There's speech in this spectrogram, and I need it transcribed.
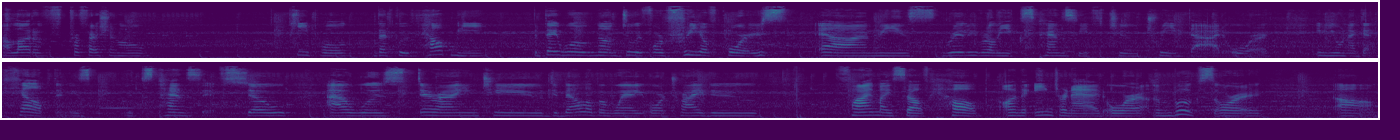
a lot of professional people that could help me, but they will not do it for free, of course. And it's really, really expensive to treat that, or if you want to get help, then it's expensive. So I was trying to develop a way or try to find myself help on the internet or in books or um,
